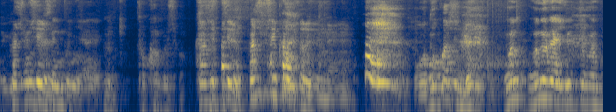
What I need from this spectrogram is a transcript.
여기 87. 센, 센 분이야. 여기. 독한 거죠. 87, 87까지 떨어졌네 오 똑같은데? 오늘, 오늘의 1등은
